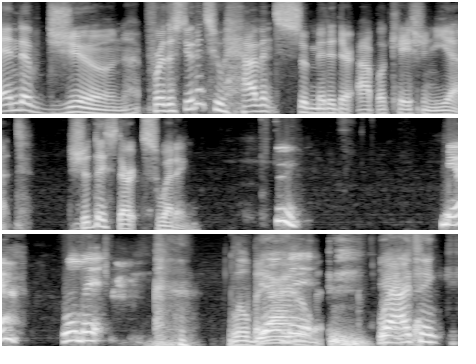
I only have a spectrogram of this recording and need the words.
end of June. For the students who haven't submitted their application yet, should they start sweating? Hmm. Yeah, a little bit. a little bit. Yeah, little bit. yeah. I think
